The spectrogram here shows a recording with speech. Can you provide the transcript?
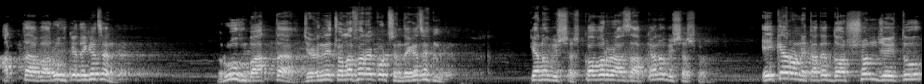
আত্মা বা রুহকে দেখেছেন? রুহ বা আত্মা, যেটা নিয়ে চলাফেরা করছেন, দেখেছেন? কেন বিশ্বাস? কবরের আজাব কেন বিশ্বাস করব এই কারণে তাদের দর্শন যেহেতু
